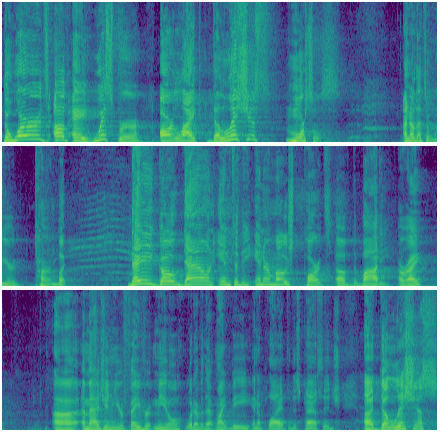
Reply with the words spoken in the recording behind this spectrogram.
The words of a whisper are like delicious morsels. I know that's a weird term, but they go down into the innermost parts of the body, all right? Uh, imagine your favorite meal, whatever that might be, and apply it to this passage. A delicious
